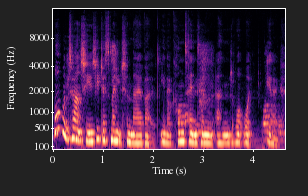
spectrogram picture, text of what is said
What I want to ask you is you just mentioned there about you know content and, and what what you know.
